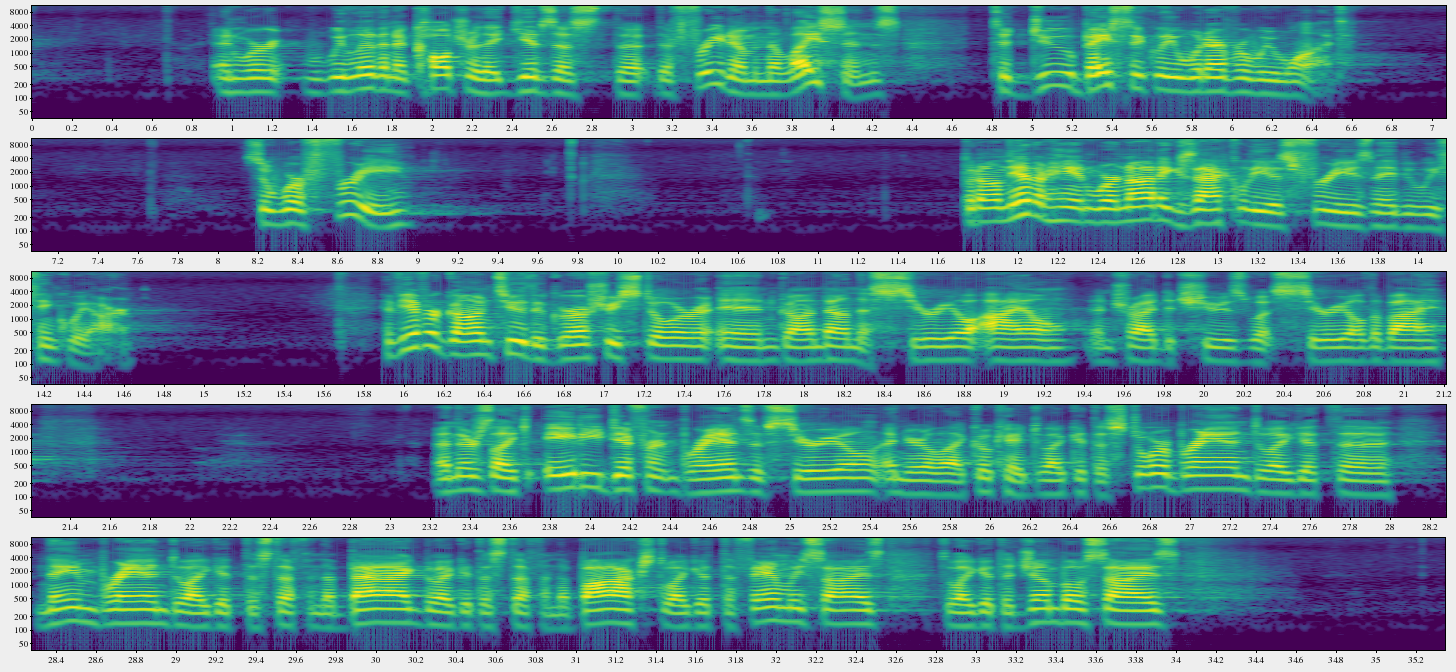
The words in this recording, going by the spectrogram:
And we're, we live in a culture that gives us the, the freedom and the license to do basically whatever we want. So we're free, but on the other hand, we're not exactly as free as maybe we think we are. Have you ever gone to the grocery store and gone down the cereal aisle and tried to choose what cereal to buy? And there's like 80 different brands of cereal, and you're like, okay, do I get the store brand? Do I get the name brand? Do I get the stuff in the bag? Do I get the stuff in the box? Do I get the family size? Do I get the jumbo size?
